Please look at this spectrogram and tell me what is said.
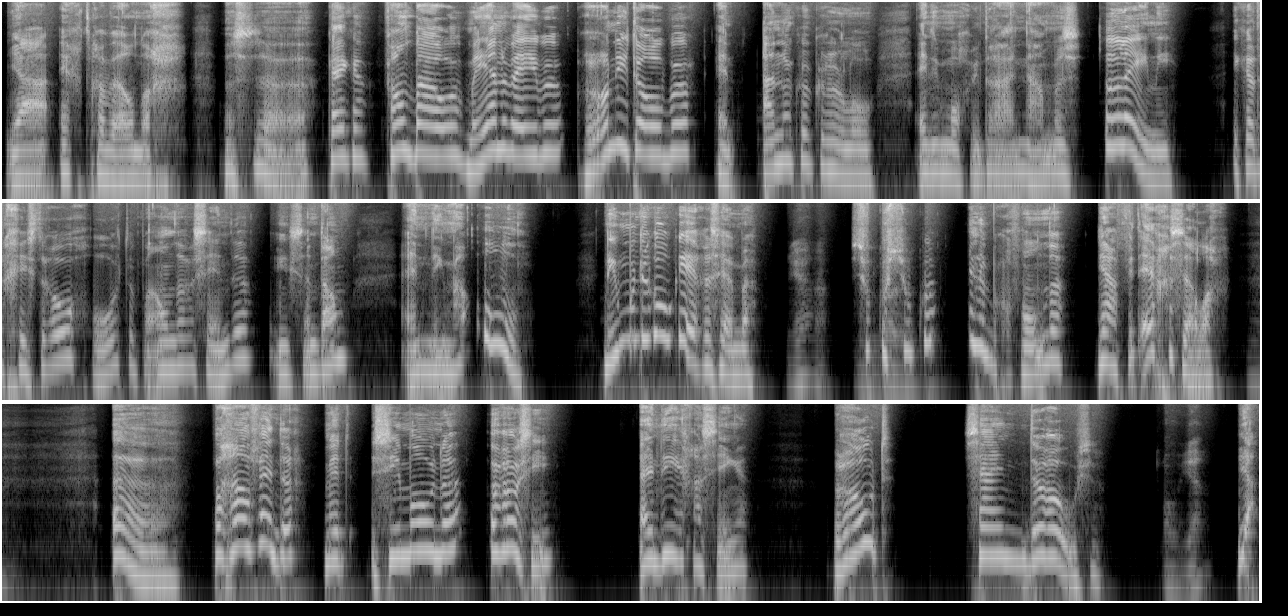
Ja, echt geweldig. Dus, eh kijk, Frans Bauer, Marianne Weber, Ronnie Tober en Anneke Krullo. En die mocht ik draaien namens Leni. Ik had het gisteren ook gehoord op een andere zender in Zandam. En denk maar, oeh, die moet ik ook ergens hebben. Ja. Zoeken, zoeken. En heb ik gevonden. Ja, vind het echt gezellig. Eh, we gaan verder met Simone Rossi. En die gaat zingen. Rood zijn de rozen. Oh ja? Ja.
